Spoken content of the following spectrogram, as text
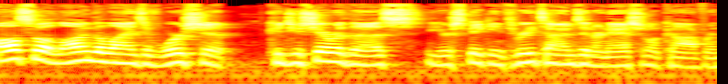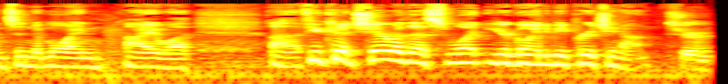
Also, along the lines of worship could you share with us? You're speaking three times at our national conference in Des Moines, Iowa. Uh, if you could share with us what you're going to be preaching on. Sure.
